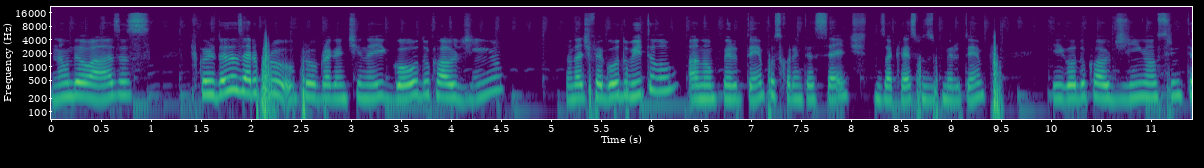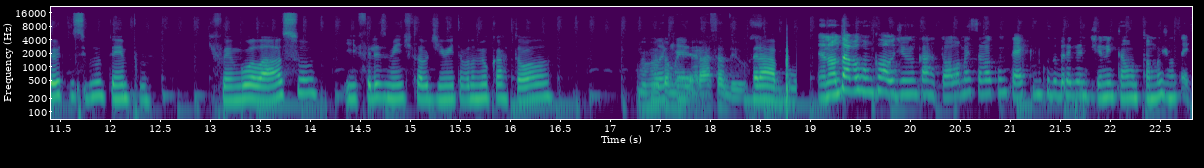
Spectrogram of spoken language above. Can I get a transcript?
Não deu asas. Ficou de 2x0 pro, pro Bragantino aí. Gol do Claudinho. Na verdade, foi gol do Ítalo no primeiro tempo, aos 47, nos acréscimos do primeiro tempo. E gol do Claudinho aos 38 do segundo tempo. Que foi um golaço. E felizmente, Claudinho aí tava no meu cartola. No meu também, é graças a Deus. Brabo. Eu não tava com o Claudinho no Cartola, mas tava com o técnico do Bragantino, então tamo junto aí.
